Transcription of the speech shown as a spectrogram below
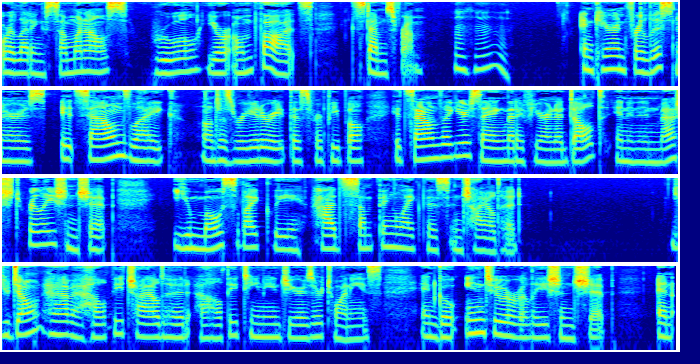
or letting someone else rule your own thoughts stems from. Mm-hmm. And Karen, for listeners, it sounds like I'll just reiterate this for people. It sounds like you're saying that if you're an adult in an enmeshed relationship, you most likely had something like this in childhood. You don't have a healthy childhood, a healthy teenage years or 20s, and go into a relationship and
